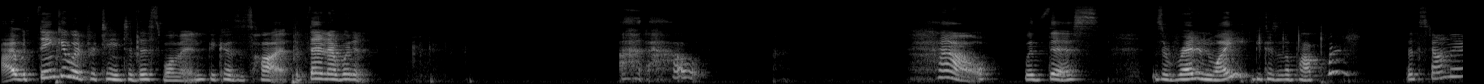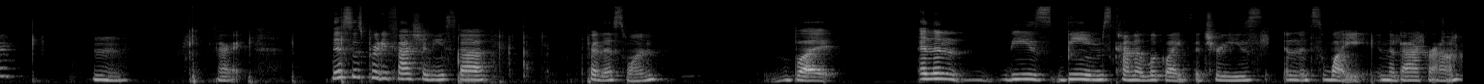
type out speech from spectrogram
I would think it would pertain to this woman because it's hot, but then I wouldn't. Uh, How? How would this? Is it red and white because of the popcorn that's down there? Hmm. All right. This is pretty fashionista for this one, but and then these beams kind of look like the trees, and it's white in the background.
